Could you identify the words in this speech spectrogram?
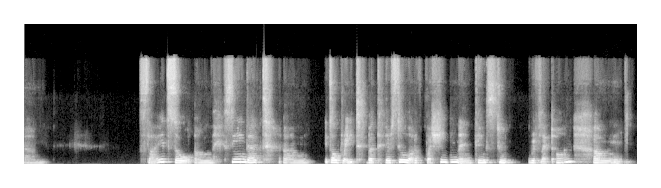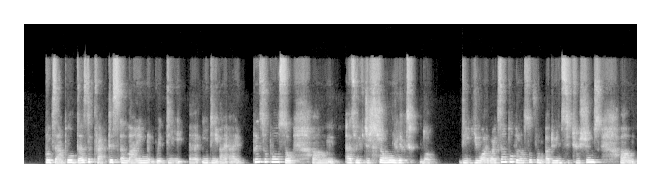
um, slide. So um, seeing that um, it's all great, but there's still a lot of question and things to reflect on. Um, for example, does the practice align with the uh, EDII principles? So um, as we've just shown with well, the UOttawa example, but also from other institutions, um,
